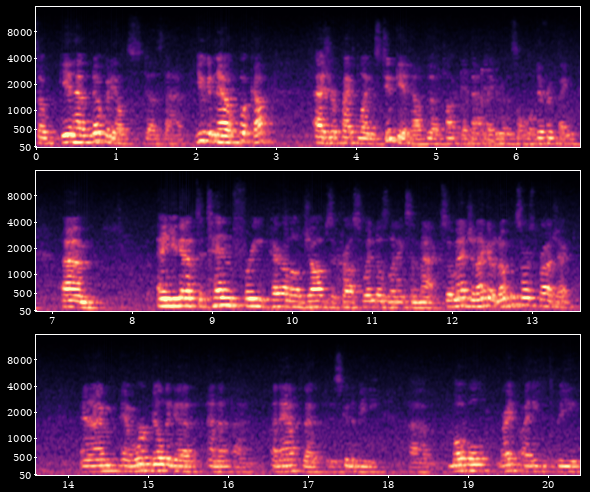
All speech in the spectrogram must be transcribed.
So GitHub, nobody else does that. You can now hook up Azure pipelines to GitHub, I'll talk about that later, that's a whole different thing. Um, and you get up to 10 free parallel jobs across Windows, Linux, and Mac. So imagine I got an open source project, and I'm and we're building a, an, a, an app that is going to be uh, mobile, right? I need it to be,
